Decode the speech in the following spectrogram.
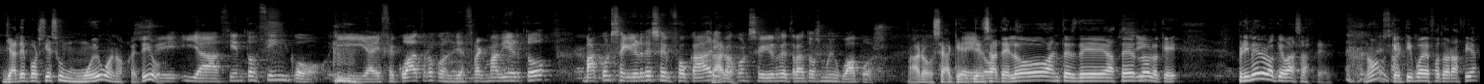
ya de por sí es un muy buen objetivo. Sí, y a 105 y a F4 con el diafragma abierto va a conseguir desenfocar y Claro. va a conseguir retratos muy guapos. Claro, o sea que Pero- piénsatelo antes de hacerlo, Sí. lo que primero lo que vas a hacer, ¿no? ¿Qué Exacto. tipo de fotografía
